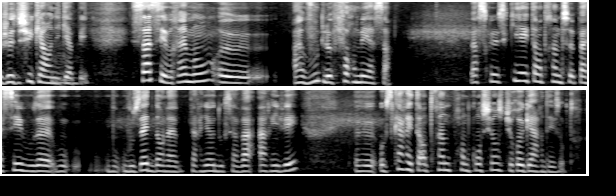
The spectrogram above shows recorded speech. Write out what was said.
je ne suis qu'un handicapé. Ça, c'est vraiment à vous de le former à ça. Parce que ce qui est en train de se passer, vous, vous, vous êtes dans la période où ça va arriver. Oscar est en train de prendre conscience du regard des autres.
